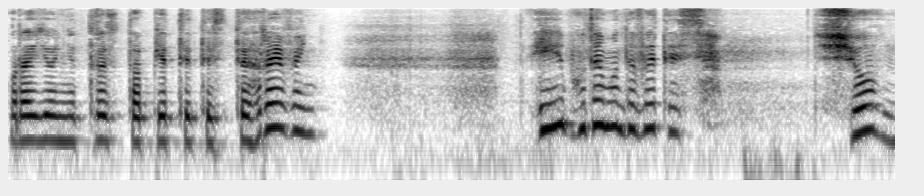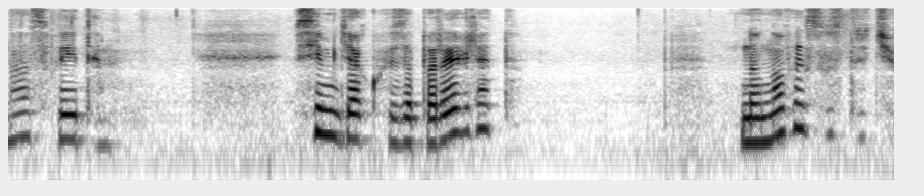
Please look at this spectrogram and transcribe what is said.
в районі 350 гривень. І будемо дивитись, що в нас вийде. Всім дякую за перегляд. До нових зустрічей!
